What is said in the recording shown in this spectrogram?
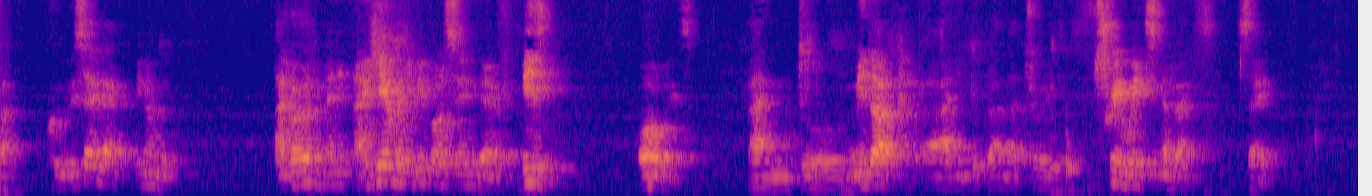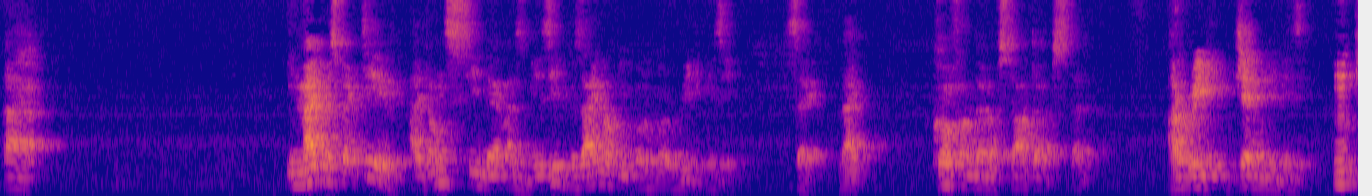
Uh, could we say like you know the, I heard many I hear many people saying they're busy always and to meet up uh, I need to plan that three three weeks in advance say uh, in my perspective I don't see them as busy because I know people who are really busy say like co-founder of startups that are really genuinely busy Mm.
